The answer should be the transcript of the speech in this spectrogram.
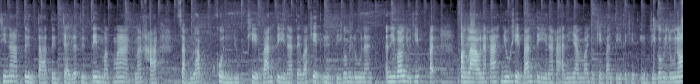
ที่น่าตื่นตาตื่นใจและตื่นเต้นมากๆนะคะสำหรับคนอยู่เขตบ้านตีนะ แต่ว่าเขตอื่นตีก็ไม่รู้นะ อันนี้ว่าอยู่ที่ฝั่งลาวนะคะ อยู่เขตบ้านตีนะคะ อันนี้ย้ำว่าอยู่เขตบ้านตีแต่เขตอื่นตีก็ไม่รู้เนาะ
